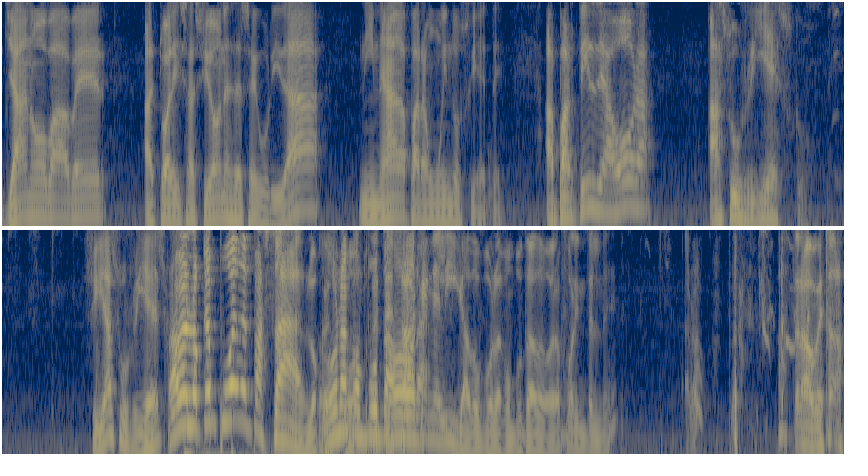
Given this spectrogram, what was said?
ya no va a haber actualizaciones de seguridad, ni nada para un Windows 7. A partir de ahora, a su riesgo. Sí, a su riesgo. A ver, lo que puede pasar Lo que con una so- que computadora. te saquen el hígado por la computadora, por internet. Claro, A través pero-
